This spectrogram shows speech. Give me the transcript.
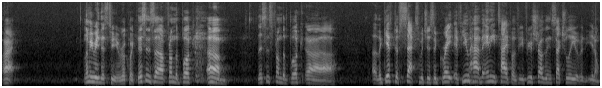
All right. Let me read this to you real quick. This is uh, from the book. Um, this is from the book, uh, uh, The Gift of Sex, which is a great, if you have any type of, if you're struggling sexually, you know,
